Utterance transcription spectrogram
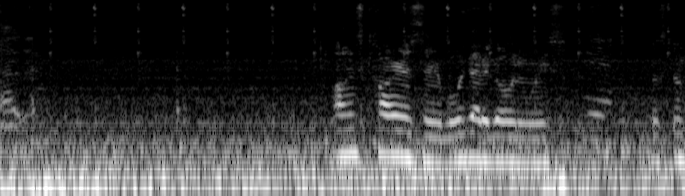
Okay. Oh, his car is there, but we gotta go anyways. Yeah. Let's go.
